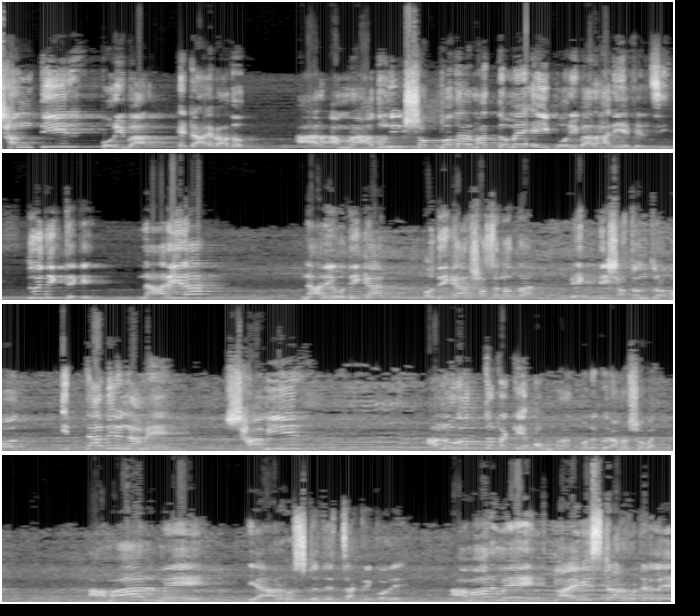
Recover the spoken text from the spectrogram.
শান্তির পরিবার, এটা আবাদত। আর আমরা আধুনিক সভ্যতার মাধ্যমে এই পরিবার হারিয়ে ফেলছি। দুই দিক থেকে, নারীরা নারী অধিকার অধিকার সচেতনতা, ব্যক্তি স্বাতন্ত্র্যবোধ ইত্যাদির নামে স্বামীর আনুগত্যটাকে অপরাধ মনে করে। আমরা সবাই, আমার মেয়ে ইয়ার হোস্টেলের চাকরি করে, আমার মেয়ে ফাইভ স্টার হোটেলে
